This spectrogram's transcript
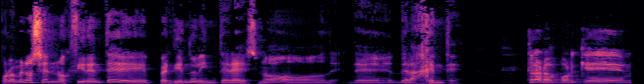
por lo menos en Occidente, perdiendo el interés, ¿no? De, la gente. Claro, porque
